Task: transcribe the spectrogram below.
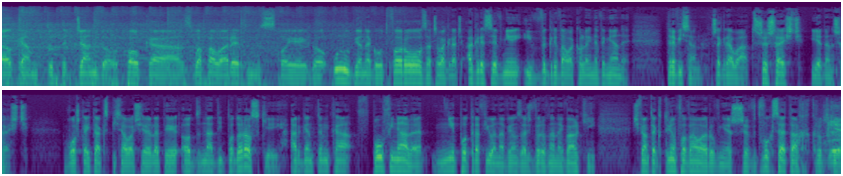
Welcome to the Jungle. Polka złapała rytm swojego ulubionego utworu, zaczęła grać agresywniej i wygrywała kolejne wymiany. Trevisan przegrała 3-6, 1-6. Włoszka i tak spisała się lepiej od Nadii Podorowskiej. Argentynka w półfinale nie potrafiła nawiązać wyrównanej walki. Świątek triumfowała również w dwóch setach. Krótkie.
